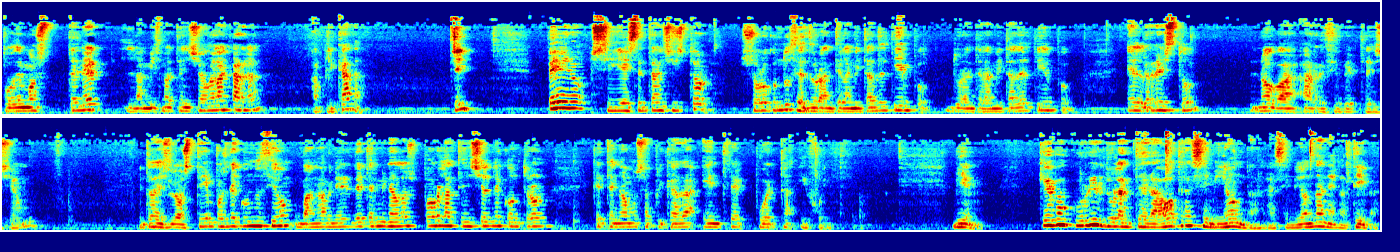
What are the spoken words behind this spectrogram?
podemos tener la misma tensión a la carga aplicada. ¿Sí? Pero si este transistor solo conduce durante la mitad del tiempo, durante la mitad del tiempo, el resto no va a recibir tensión. Entonces los tiempos de conducción van a venir determinados por la tensión de control que tengamos aplicada entre puerta y fuente. Bien, ¿qué va a ocurrir durante la otra semionda, la semionda negativa?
